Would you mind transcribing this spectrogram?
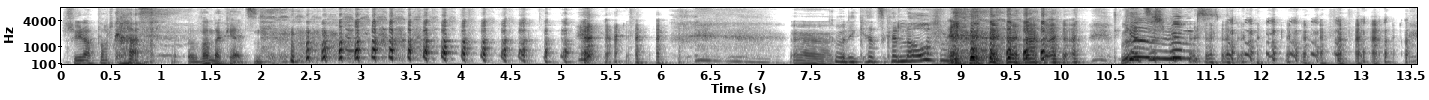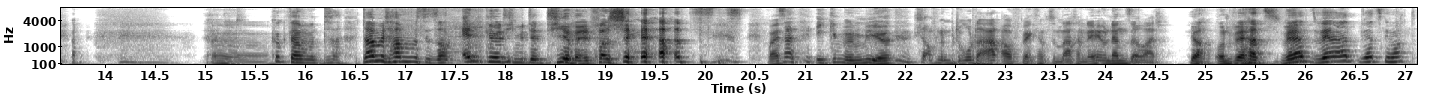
Schöner Podcast. Äh, Wanderkerzen. Äh. Guck mal, die Kerze kann laufen. Die Kerze schwimmt. Äh. Guck, damit, damit haben wir es jetzt auch endgültig mit der Tierwelt verscherzt. Weißt du, ich gebe mir Mühe, dich auf eine bedrohte Art aufmerksam zu machen, ne? Und dann so was. Ja, und wer hat's, wer, wer, hat, wer hat's gemacht?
